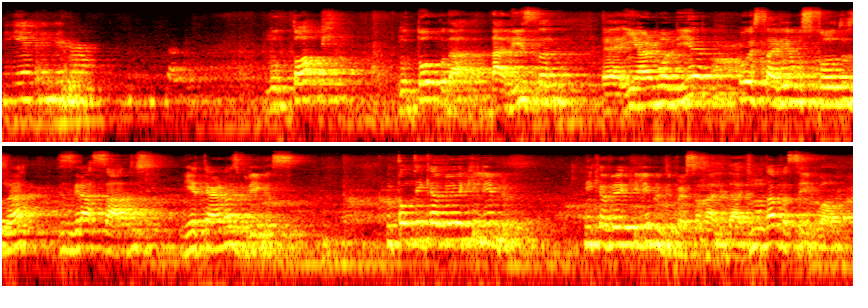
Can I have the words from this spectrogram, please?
Ninguém aprender nada. No top, no topo da, da lista, é, em harmonia, ou estaríamos todos né, desgraçados em eternas brigas. Então tem que haver um equilíbrio. Tem que haver um equilíbrio de personalidade. Não dá para ser igual.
